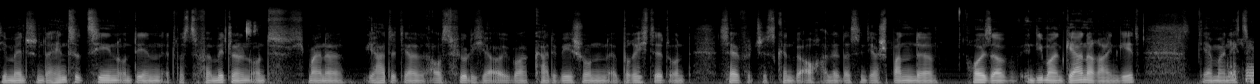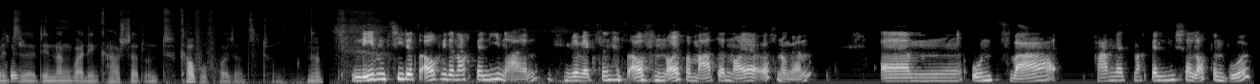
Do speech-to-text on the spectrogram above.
die Menschen dahin zu ziehen und denen etwas zu vermitteln. Und ich meine, ihr hattet ja ausführlich ja über KDW schon äh, berichtet und Selfridges kennen wir auch alle. Das sind ja spannende Häuser, in die man gerne reingeht. Die haben ja nichts mit äh, den langweiligen Karstadt- und Kaufhofhäusern zu tun. Ne? Leben zieht jetzt auch wieder nach Berlin ein. Wir wechseln jetzt auf ein neues Format der neue Eröffnungen. Ähm, und zwar fahren wir jetzt nach Berlin-Charlottenburg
